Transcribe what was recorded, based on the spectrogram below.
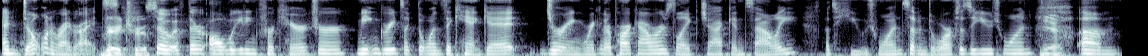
and don't want to ride rides. Very true. So if they're all waiting for character meet and greets, like the ones they can't get during regular park hours, like Jack and Sally, that's a huge one. Seven Dwarfs is a huge one. Yeah. Um,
